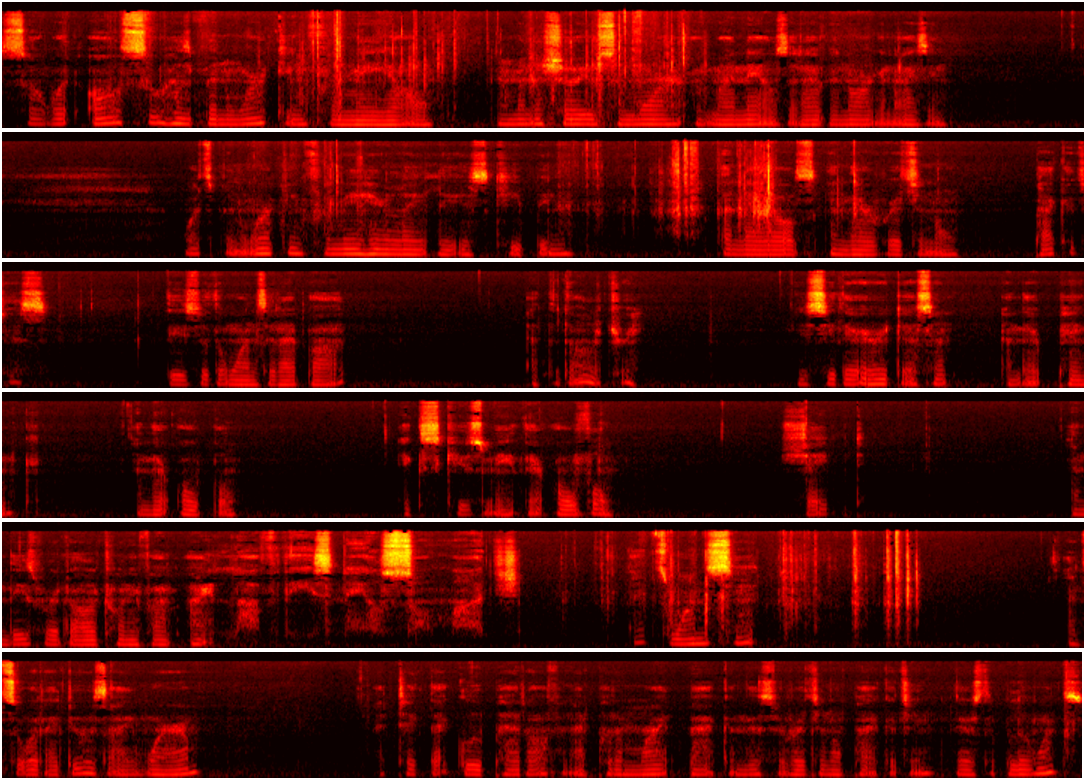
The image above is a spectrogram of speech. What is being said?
So what also has been working for me, y'all, I'm going to show you some more of my nails that I've been organizing. What's been working for me here lately is keeping the nails in their original packages. These are the ones that I bought at the Dollar Tree. You see they're iridescent and they're pink and they're opal. Excuse me, they're oval shaped. And these were $1.25. I love these nails so much. It's one set. And so what I do is I wear them. I take that glue pad off and I put them right back in this original packaging. There's the blue ones.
